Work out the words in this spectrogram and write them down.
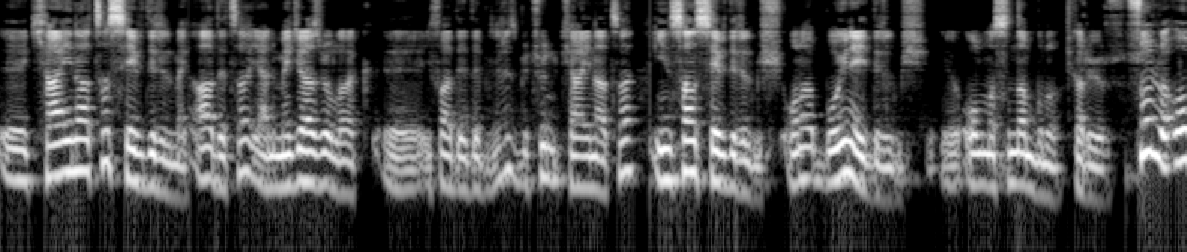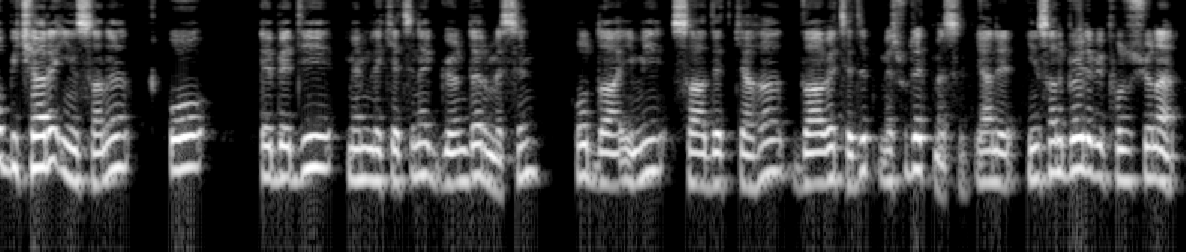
e, kainata sevdirilmek. Adeta yani mecazi olarak e, ifade edebiliriz. Bütün kainata insan sevdirilmiş, ona boyun eğdirilmiş e, olmasından bunu çıkarıyoruz. Sonra o biçare insanı o ebedi memleketine göndermesin o daimi saadetgaha davet edip mesut etmesin. Yani insanı böyle bir pozisyona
